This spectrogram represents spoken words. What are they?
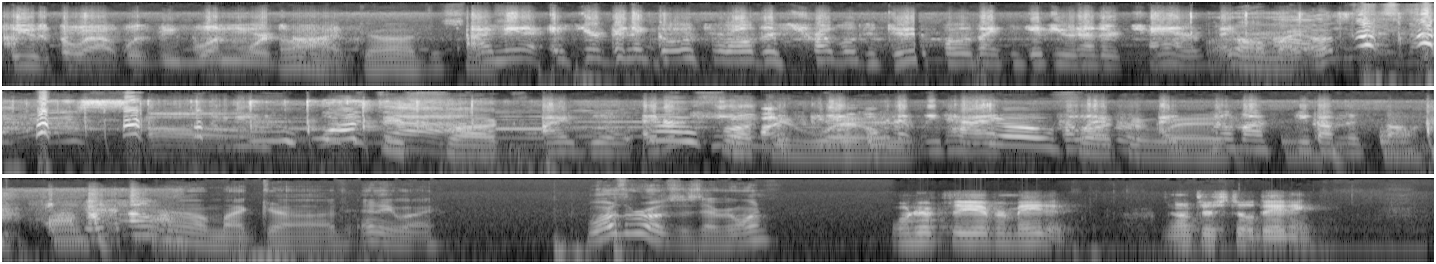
Please go out with me one more time. Oh my time. god, this is... I mean, if you're gonna go through all this trouble to do, suppose I can give you another chance. I Oh my god. Oh. what the fuck? I will entertain fucking way. that we've had. No However, fucking I will not speak on this phone. I don't know. Oh my god. Anyway, War of the Roses, everyone. Wonder if they ever made it. I don't know if they're still dating.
